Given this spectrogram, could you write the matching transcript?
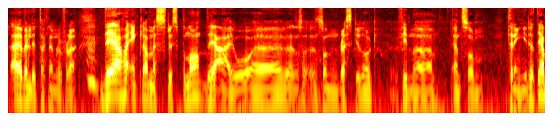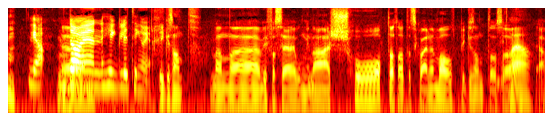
er jeg veldig takknemlig for det. Det jeg egentlig har mest lyst på nå, det er jo uh, en sånn rescue dog. Finne en som trenger et hjem. ja. Da er en hyggelig ting å gjøre. Ikke sant? Men uh, vi får se. Ungene er så opptatt av at det skal være en valp. ikke sant? Også, ja. Ja.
